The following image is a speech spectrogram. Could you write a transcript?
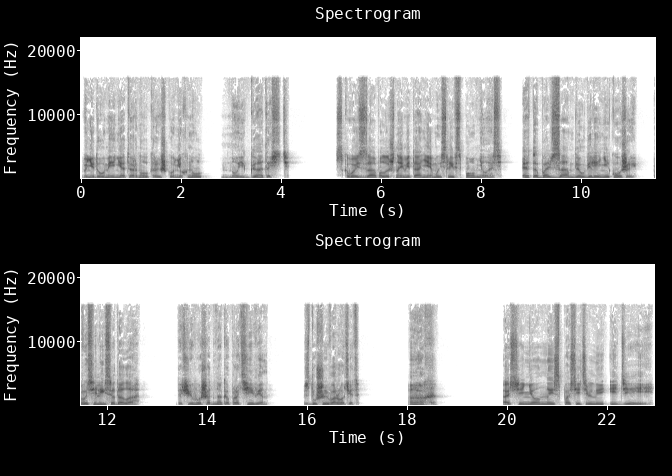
В недоумении отвернул крышку, нюхнул, но и гадость. Сквозь заполошное метание мыслей вспомнилось. Это бальзам для убеления кожи. Василиса дала. Да чего ж, однако, противен, с души воротит. Ах! Осененный спасительной идеей,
